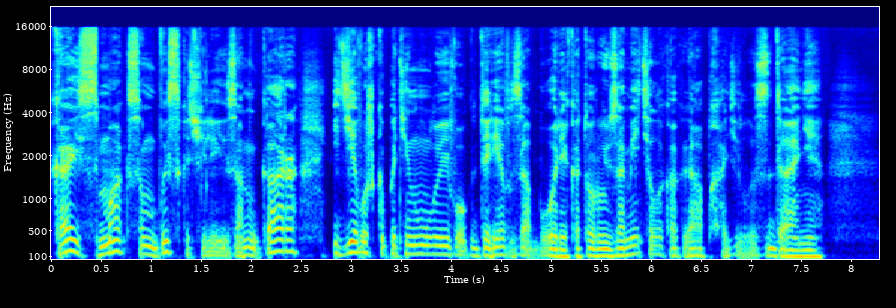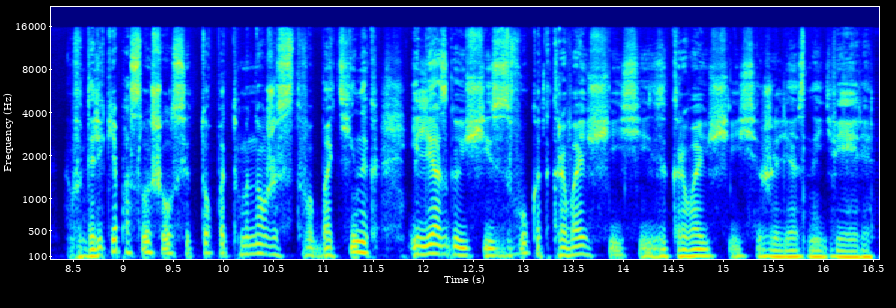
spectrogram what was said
Кай с Максом выскочили из ангара, и девушка потянула его к дыре в заборе, которую заметила, когда обходила здание — Вдалеке послышался топот множества ботинок и лязгающий звук открывающейся и закрывающейся железной двери.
